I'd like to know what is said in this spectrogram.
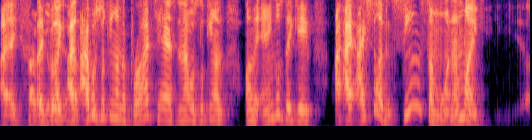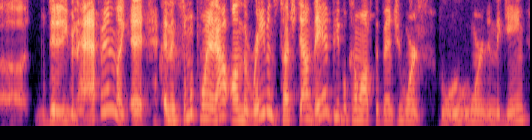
I, I but like I, I, was looking on the broadcast and I was looking on on the angles they gave. I I, I still haven't seen someone. I'm like, uh, did it even happen? Like, eh, and then someone pointed out on the Ravens touchdown, they had people come off the bench who weren't who, who weren't in the game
